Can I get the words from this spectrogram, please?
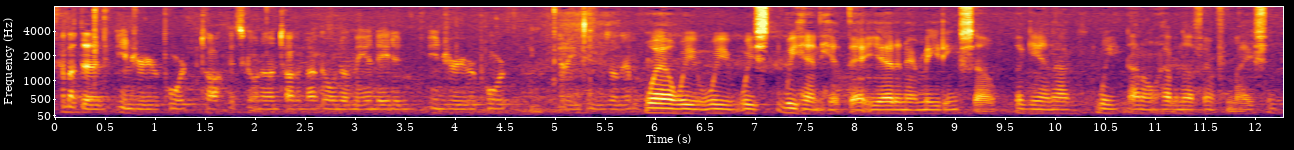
How about the injury report talk that's going on, talking about going to a mandated injury report? Got any opinions on that one? Well, we, we, we, we hadn't hit that yet in our meeting, so again, I, we, I don't have enough information.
